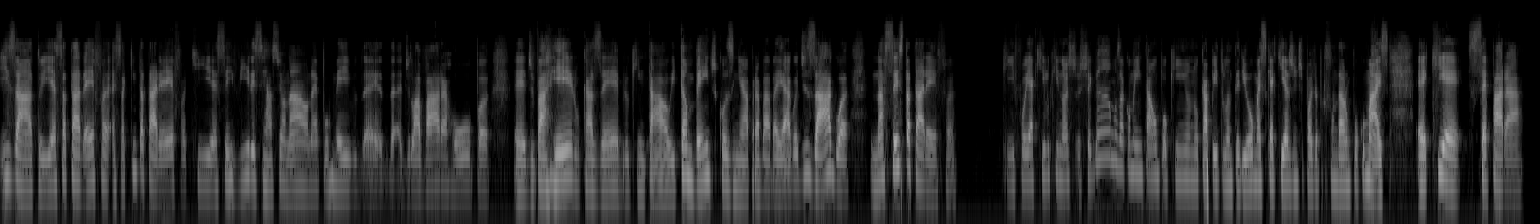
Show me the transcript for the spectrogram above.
Exato, e essa tarefa, essa quinta tarefa, que é servir esse racional, né, por meio de, de lavar a roupa, é, de varrer o casebre, o quintal, e também de cozinhar para a baba e água, deságua na sexta tarefa, que foi aquilo que nós chegamos a comentar um pouquinho no capítulo anterior, mas que aqui a gente pode aprofundar um pouco mais, é, que é separar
